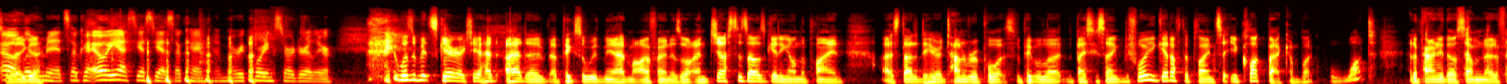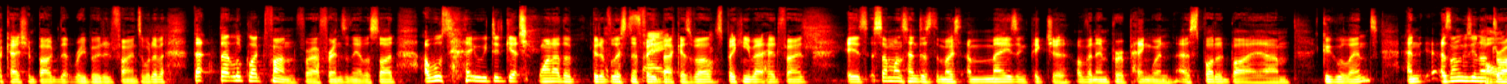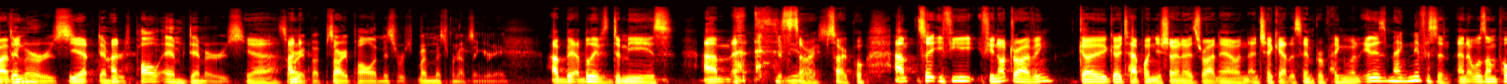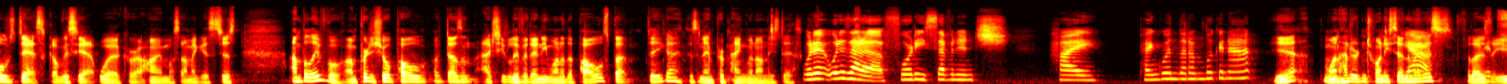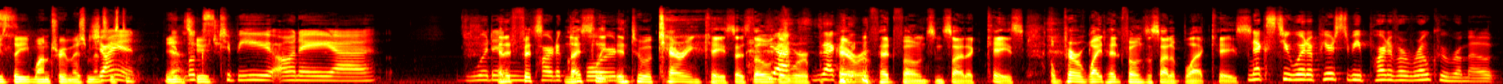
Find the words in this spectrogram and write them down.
So oh, 11 minutes. Okay. Oh, yes, yes, yes. Okay. My recording started earlier. It was a bit scary, actually. I had I had a, a, Pixel with me. I had my iPhone as well. And just as I was getting on the plane, I started to hear a ton of reports for people like basically saying, before you get off the plane, set your clock back. I'm like, what? And apparently there was some notification bug that rebooted phones or whatever. That that looked like fun for our friends on the other side. I will say we did get one other bit of listener feedback as well. Speaking about headphones, is someone sent us the most amazing picture of an emperor penguin as spotted by um, Google Lens. And as long as you're not Paul driving, Demers, yep, Demers, I, Paul M. Demers. Yeah, sorry, sorry, Paul, I'm, mis- I'm mispronouncing your name. I, be, I believe it's Demers. Um, sorry, sorry, Paul. Um, so if you if you're not driving, go go tap on your show notes right now and, and, check out this Emperor Penguin. It is magnificent, and it was on Paul's desk, obviously at work or at home or something. It's just unbelievable. I'm pretty sure Paul doesn't actually live at any one of the poles, but there you go. There's an Emperor Penguin on his desk. What what is that? A 47 inch high penguin that I'm looking at? Yeah, 120 centimeters yeah, for those that use the one true measurement giant. system. Yeah, it looks huge. to be on a uh, wooden and it fits nicely board. into a carrying case as though yeah, they were exactly. a pair of headphones inside a case a pair of white headphones inside a black case next to what appears to be part of a roku remote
